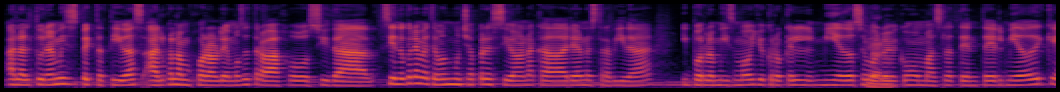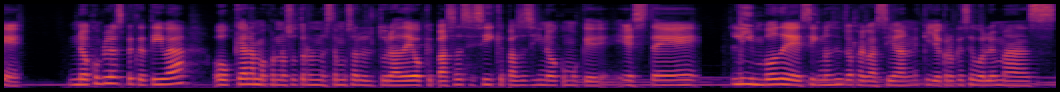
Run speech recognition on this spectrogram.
a la altura de mis expectativas, algo a lo mejor hablemos de trabajo, ciudad. Siento que le metemos mucha presión a cada área de nuestra vida y por lo mismo yo creo que el miedo se vuelve como más latente, el miedo de que no cumple la expectativa o que a lo mejor nosotros no estemos a la altura de o qué pasa si sí, qué pasa si no, como que este limbo de signos de interrogación que yo creo que se vuelve más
